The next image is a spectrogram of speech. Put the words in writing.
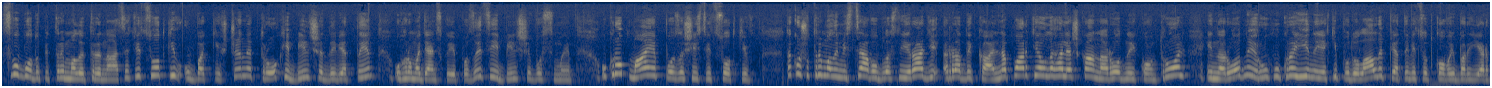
Свободу підтримали 13%, у батьківщини трохи більше 9%, у громадянської позиції більше 8%. Укроп має поза 6%. Також отримали місця в обласній раді радикальна партія Олега Ляшка, народний контроль і народний рух України, які подолали 5-відсотковий бар'єр.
